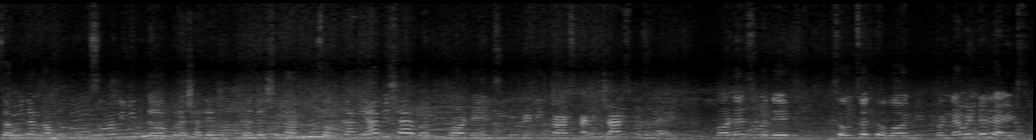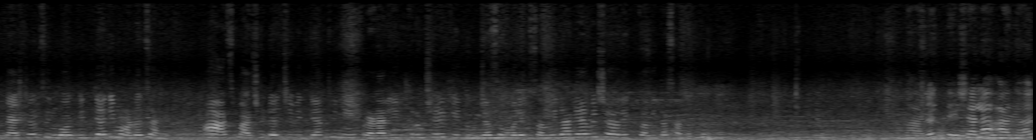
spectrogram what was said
संविधान अमृत महोत्सवानिमित्त प्रशालेत प्रदर्शनात संविधान या विषयावर मॉडेल ग्रीटिंग कार्ड आणि चार मॉडेल्समध्ये Sansad Bhavan fundamental rights national symbol इत्यादी मॉडेल्स आहेत. आज पाचवीची विद्यार्थिनी प्रणाली विक्रम शेळके तुमच्यासमोर एक संविधान या विषयावर एक कविता सादर करते भारत देशाला आधार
